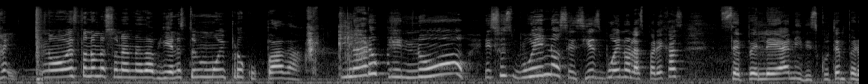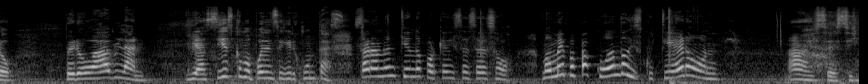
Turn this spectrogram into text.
Ay, No, esto no me suena nada bien. Estoy muy preocupada. Claro que no. Eso es bueno, Ceci, es bueno. Las parejas se pelean y discuten, pero, pero hablan. Y así es como pueden seguir juntas. Sara, no entiendo por qué dices eso. Mamá y papá, ¿cuándo discutieron? Ay, Ceci,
